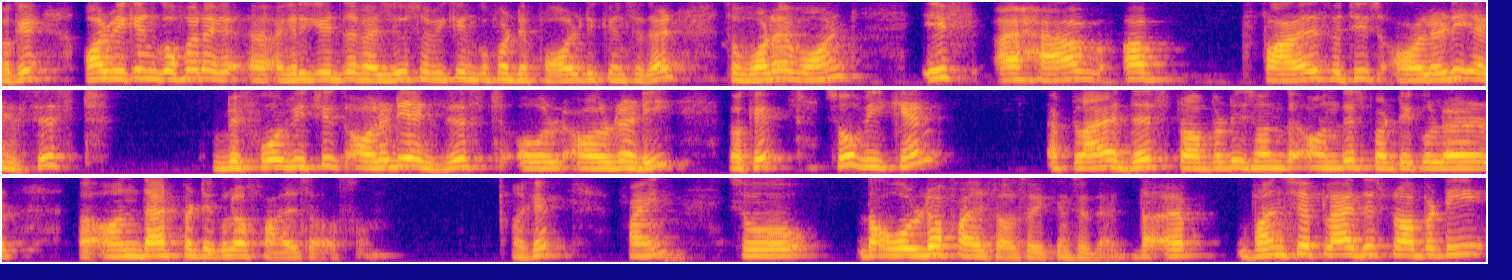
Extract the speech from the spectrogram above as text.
Okay? Or we can go for uh, aggregate the value so we can go for default you can say that. So what i want if I have a file which is already exist before which is already exist already okay? So we can apply this properties on the on this particular uh, on that particular files also okay? Fine. So the older files also you can say that. The, uh, once you apply this property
